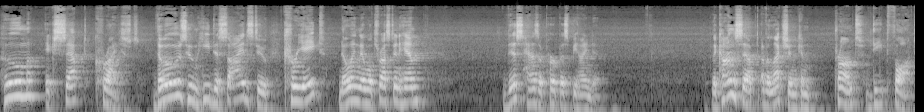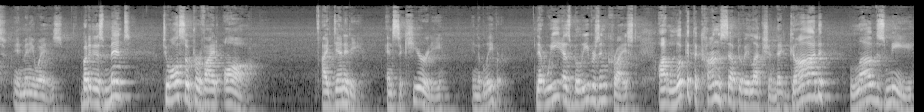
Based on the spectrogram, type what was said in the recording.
whom accept Christ, those whom he decides to create, knowing they will trust in him, this has a purpose behind it. The concept of election can prompt deep thought in many ways, but it is meant to also provide awe, identity, and security in the believer. That we, as believers in Christ, ought look at the concept of election, that God loves me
